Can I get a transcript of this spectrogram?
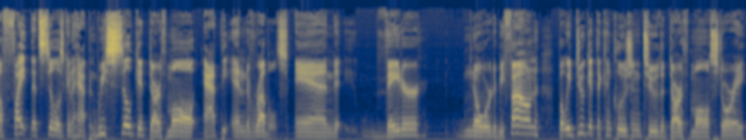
a fight that still is going to happen. We still get Darth Maul at the end of Rebels, and Vader nowhere to be found, but we do get the conclusion to the Darth Maul story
